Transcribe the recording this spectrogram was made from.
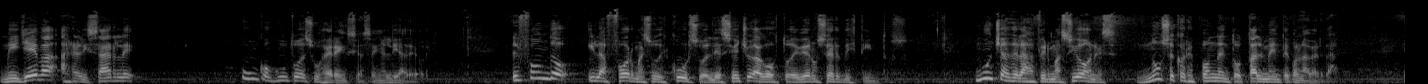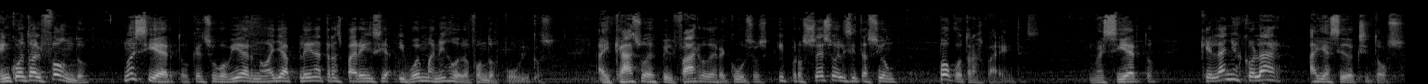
me lleva a realizarle un conjunto de sugerencias en el día de hoy. El fondo y la forma de su discurso del 18 de agosto debieron ser distintos. Muchas de las afirmaciones no se corresponden totalmente con la verdad. En cuanto al fondo, no es cierto que en su gobierno haya plena transparencia y buen manejo de los fondos públicos. Hay casos de despilfarro de recursos y procesos de licitación poco transparentes. No es cierto que el año escolar haya sido exitoso.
